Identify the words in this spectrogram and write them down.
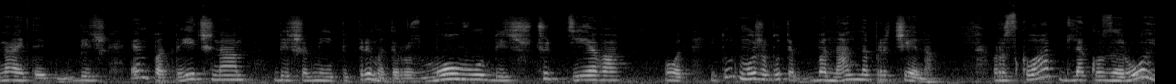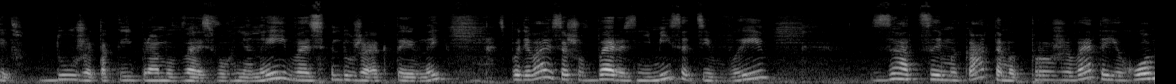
Знаєте, більш емпатична, більше вміє підтримати розмову, більш чуттєва. От. І тут може бути банальна причина. Розклад для козирогів дуже такий, прямо весь вогняний, весь дуже активний. Сподіваюся, що в березні місяці ви за цими картами проживете його,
